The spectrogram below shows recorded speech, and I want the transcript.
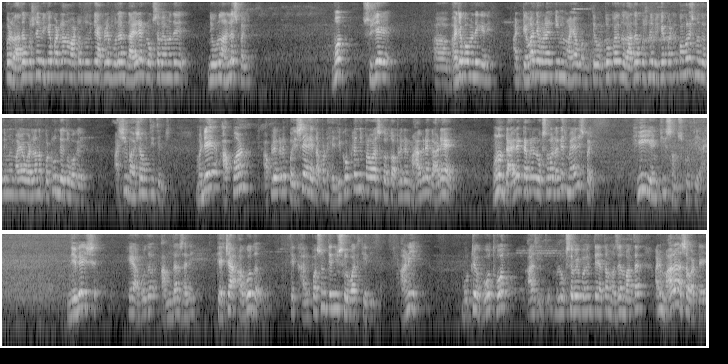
पण राधाकृष्ण विखे पाटलांना वाटत होतं की आपल्या मुलांना डायरेक्ट लोकसभेमध्ये निवडून आणलंच पाहिजे. मग सुजय भाजपामध्ये भाजपमध्ये गेले. आणि तेव्हा ते म्हणाले की मी माझ्या ते- तोपर्यंत राधाकृष्ण विखे पाटील काँग्रेसमध्ये होते. मी माझ्या वडिलांना पटवून देतो वगैरे. अशी भाषा होती त्यांची. म्हणजे आपण आपल्याकडे पैसे आहेत आपण हेलिकॉप्टरनी प्रवास करतो आपल्याकडे महागड्या गाड्या आहेत. म्हणून डायरेक्ट आपल्याला लोकसभा लगेच मिळालीच पाहिजे. ही यांची संस्कृती आहे. निलेश हे अगोदर आमदार झाले. त्याच्या अगोदर ते खालपासून त्यांनी सुरुवात केली. आणि मोठे होत होत आज लोकसभेपर्यंत ते आता मजल मारत आहेत आणि मला असं वाटतंय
